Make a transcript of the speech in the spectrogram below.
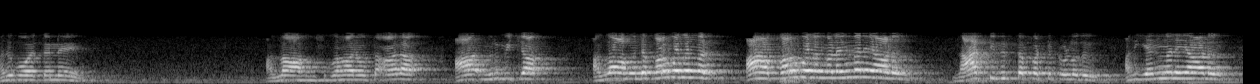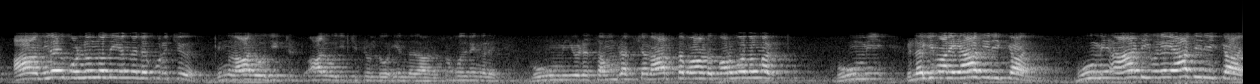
അതുപോലെ തന്നെ അള്ളാഹു സുബാനോ താല ആ നിർമ്മിച്ച അള്ളാഹുവിന്റെ പർവതങ്ങൾ ആ പർവതങ്ങൾ എങ്ങനെയാണ് നാട്ടി നിർത്തപ്പെട്ടിട്ടുള്ളത് അത് എങ്ങനെയാണ് ആ നിലകൊള്ളുന്നത് എന്നതിനെ കുറിച്ച് നിങ്ങൾ ആലോചിച്ചിട്ട് ആലോചിച്ചിട്ടുണ്ടോ എന്നതാണ് സഹോദരങ്ങളെ ഭൂമിയുടെ സംരക്ഷണാർത്ഥമാണ് പർവതങ്ങൾ. ഭൂമി ഇളകി മറയാതിരിക്കാൻ ഭൂമി ആടി ഉലയാതിരിക്കാൻ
